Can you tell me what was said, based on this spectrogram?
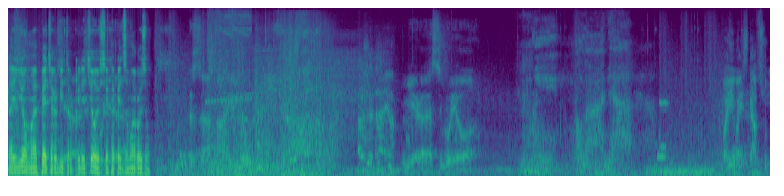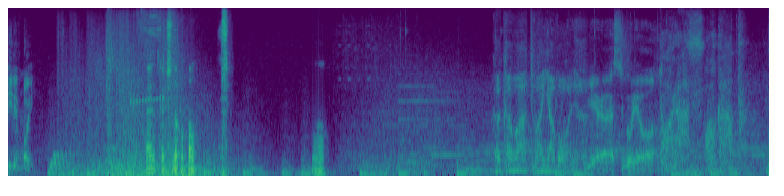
Да ё опять арбитр прилетел и всех опять заморозил. Ожидаю. Мирас Гулио. Мои войска вступили в бой. А этот как сюда попал? Лол. Какова твоя воля? Мирас Гулио. Торас, Окап.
